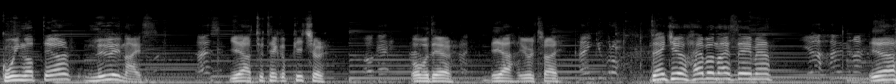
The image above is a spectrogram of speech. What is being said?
Going up there, really nice. Nice. Yeah, to take a picture Okay. over there. Yeah, you'll try. Thank you, you. Have a nice day, man. Yeah, have a nice Yeah.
